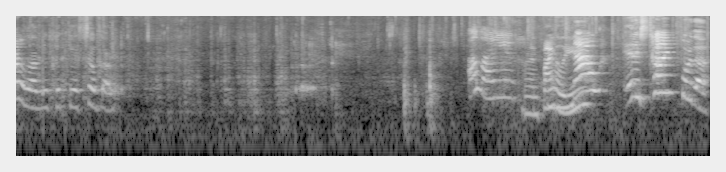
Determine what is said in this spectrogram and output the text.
I love your cookie. It's so good. I love you. And then finally, Now it is time for the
